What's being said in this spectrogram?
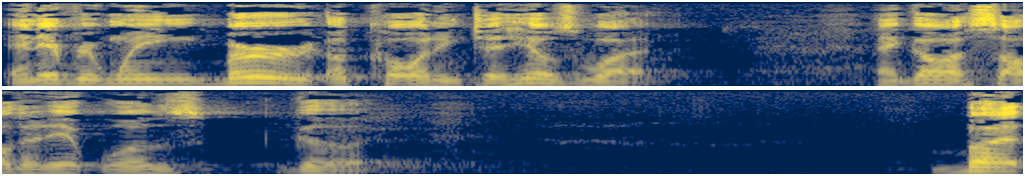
and every winged bird according to his what? And God saw that it was good. But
